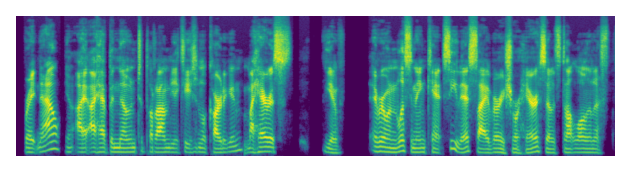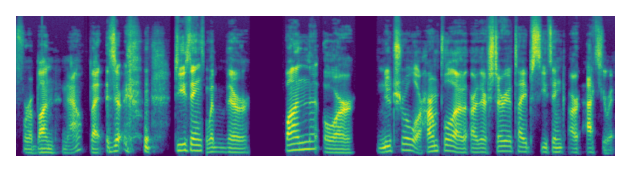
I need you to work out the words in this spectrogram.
right now. You know, I, I have been known to put on the occasional cardigan. My hair is, you know, everyone listening can't see this. I have very short hair, so it's not long enough for a bun now. But is there, do you think whether they're fun or neutral or harmful, are, are there stereotypes you think are accurate?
